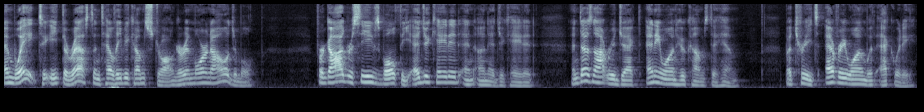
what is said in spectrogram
and wait to eat the rest until he becomes stronger and more knowledgeable. For God receives both the educated and uneducated, and does not reject anyone who comes to him, but treats everyone with equity.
